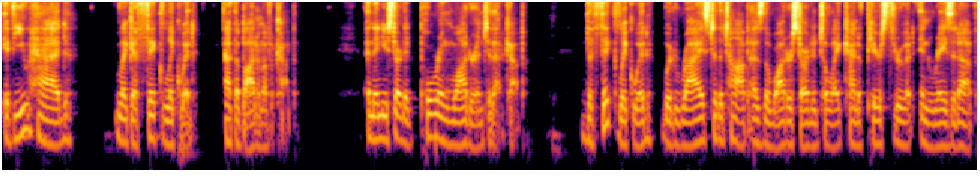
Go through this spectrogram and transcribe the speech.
If you had like a thick liquid at the bottom of a cup, and then you started pouring water into that cup, the thick liquid would rise to the top as the water started to like kind of pierce through it and raise it up.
